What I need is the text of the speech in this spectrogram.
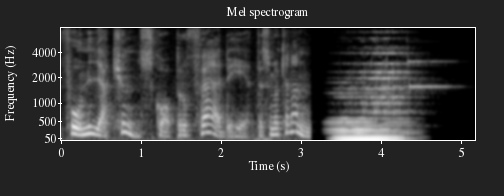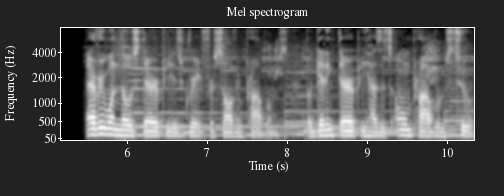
Få nya kunskaper och färdigheter som jag kan använda Everyone knows therapy is great for solving problems, but getting therapy has its own problems too,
